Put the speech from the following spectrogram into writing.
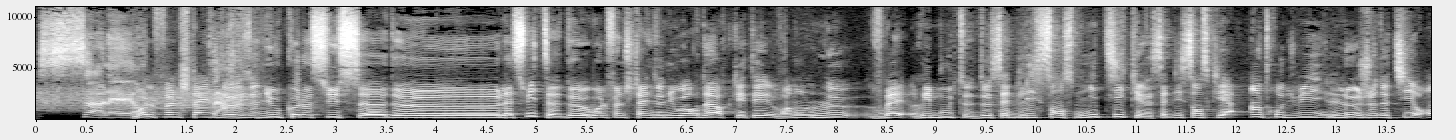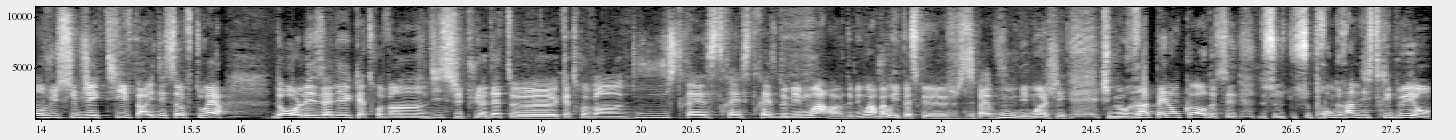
Ça a l'air... Wolfenstein 2 The New Colossus euh, de la suite de Wolfenstein The New Order qui était vraiment le vrai reboot de cette licence mythique, cette licence qui a introduit le jeu de tir en vue subjective par ID Software dans les années 90, j'ai plus la date, euh, 92, 13, 13, 13 de mémoire, de mémoire, bah oui, parce que je sais pas vous, mais moi, j'ai, je me rappelle encore de, ces, de ce, de ce programme distribué en,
